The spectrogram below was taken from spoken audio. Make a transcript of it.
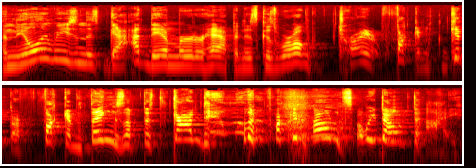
And the only reason this goddamn murder happened is because we're all trying to fucking get our fucking things up this goddamn motherfucking mountain so we don't die.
